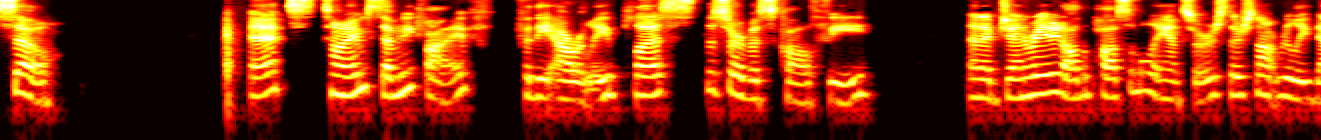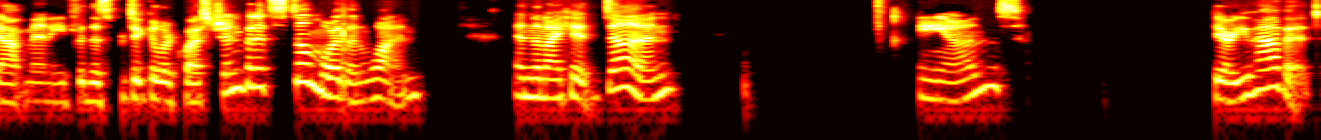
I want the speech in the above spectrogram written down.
So X times 75 for the hourly plus the service call fee. And I've generated all the possible answers. There's not really that many for this particular question, but it's still more than one. And then I hit done. And there you have it.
